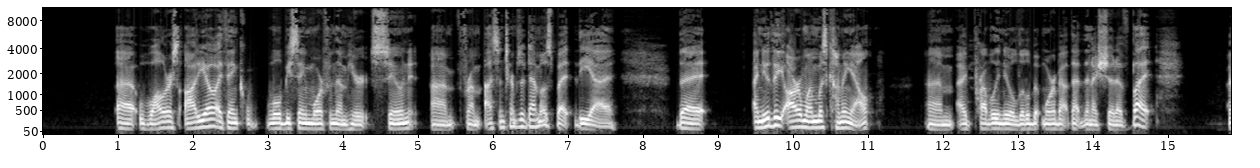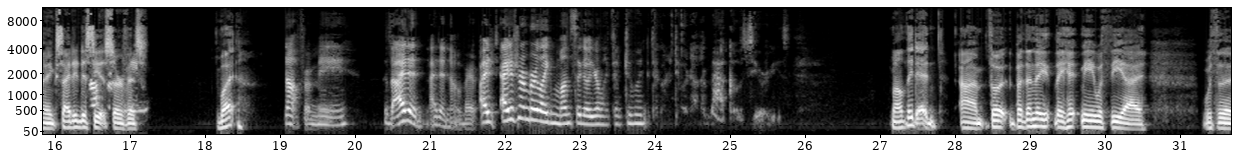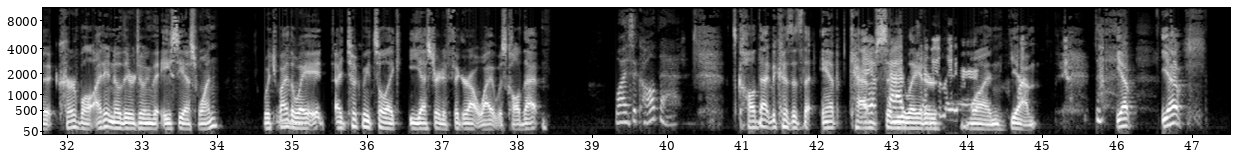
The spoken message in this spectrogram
uh, Walrus Audio. I think we'll be seeing more from them here soon um, from us in terms of demos. But the uh, the I knew the R1 was coming out. Um, I probably knew a little bit more about that than I should have, but I'm excited to see Not it surface. What? Not from me. Because I didn't I didn't know very I I just remember like months ago you're like they're doing they're gonna do another Mako series. Well, they did. Um, the but then they they hit me with the uh, with the curveball. I didn't know they were doing the ACS one. Which, by the Mm. way, it, it took me till like yesterday to figure out why it was called that. Why is it called that? It's called that because it's the AMP Cab Amp Cab Simulator, Simulator. one. Yeah. Yep. Yep.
